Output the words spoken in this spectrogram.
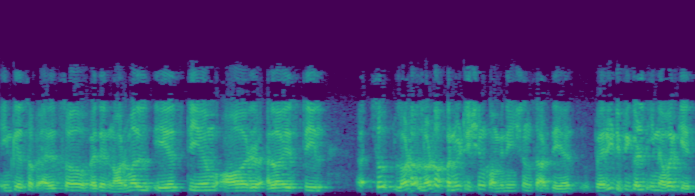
In case of also whether normal ASTM or alloy steel. Uh, so lot of, lot of permutation combinations are there. Very difficult in our case.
